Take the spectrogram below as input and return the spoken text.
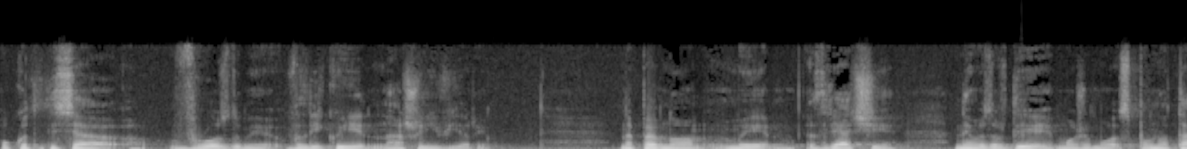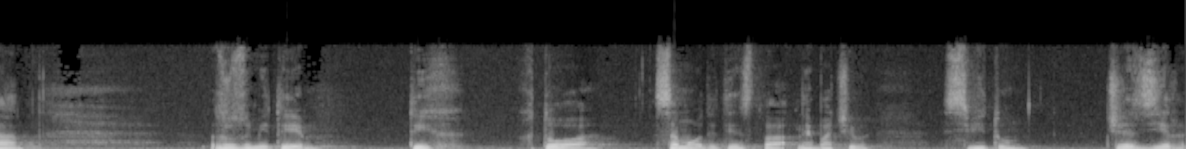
окотитися в роздумі великої нашої віри. Напевно, ми зрячі не завжди можемо сповнота зрозуміти тих, хто з самого дитинства не бачив світу, через зір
